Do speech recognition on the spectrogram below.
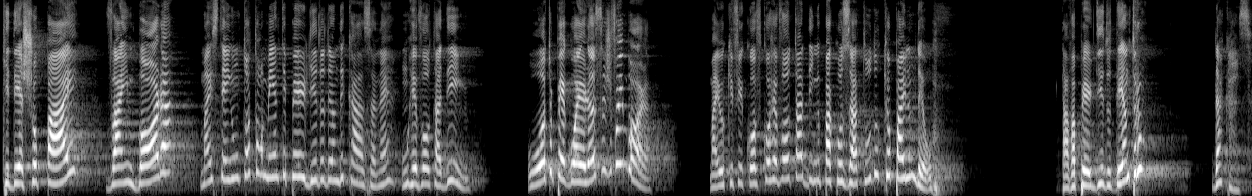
que deixa o pai, vai embora, mas tem um totalmente perdido dentro de casa, né? Um revoltadinho. O outro pegou a herança e foi embora. Mas o que ficou, ficou revoltadinho para acusar tudo que o pai não deu. Estava perdido dentro da casa.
